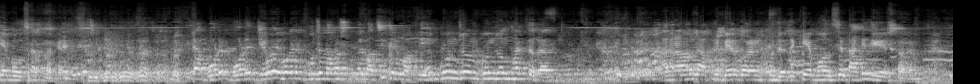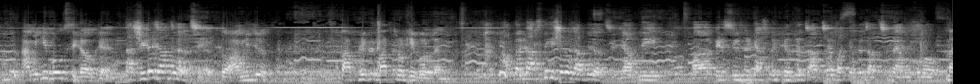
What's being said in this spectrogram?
কে বলছে আপনাকে? এটা বোর্ডে বোর্ডে যেভাবে বলেন গুঞ্জন আমরা শুনতে পাচ্ছি যে আপনি গুঞ্জন গুঞ্জন থাকতে দেন। আর না হলে আপনি বের করেন খুঁজে যে কে বলছে তাকে জিজ্ঞেস করেন। আমি কি বলছি কাউকে? সেটা জানতে চাচ্ছি। তো আমি যে আপনি মাত্র কি বললেন? আপনার কাছ থেকে সেটা জানতে চাচ্ছি যে আপনি টেস্ট সিরিজে আসলে খেলতে চাচ্ছেন বা খেলতে চাচ্ছেন না এমন কোনো না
